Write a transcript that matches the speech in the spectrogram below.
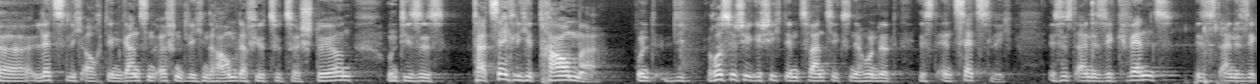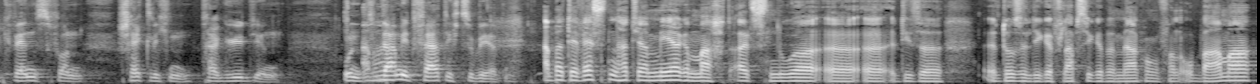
äh, letztlich auch den ganzen öffentlichen Raum dafür zu zerstören und dieses tatsächliche Trauma und die russische Geschichte im 20. Jahrhundert ist entsetzlich. Es ist eine Sequenz, es ist eine Sequenz von schrecklichen Tragödien und aber, damit fertig zu werden. Aber der Westen hat ja mehr gemacht als nur äh, äh diese äh, dusselige, flapsige Bemerkung von Obama.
